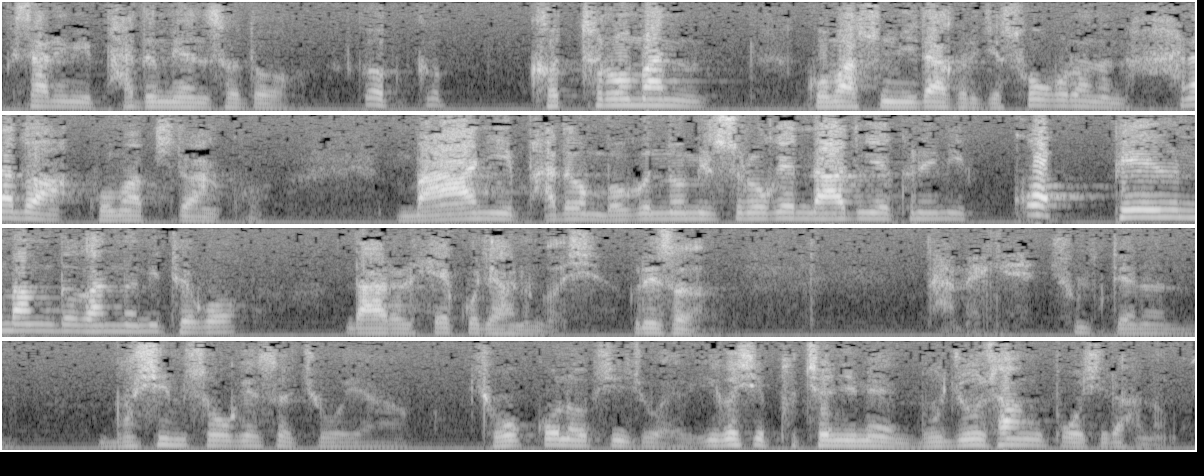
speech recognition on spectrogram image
그 사람이 받으면서도 껍껍 겉으로만 고맙습니다. 그러지 속으로는 하나도 고맙지도 않고 많이 받아 먹은 놈일수록에 나중에 그놈이 꼭 배은망덕한 놈이 되고 나를 해고자 하는 것이요. 그래서 남에게 줄 때는 무심 속에서 주어야 하고 조건 없이 주어야 하고 이것이 부처님의 무주상 보시라 하는 거예요.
